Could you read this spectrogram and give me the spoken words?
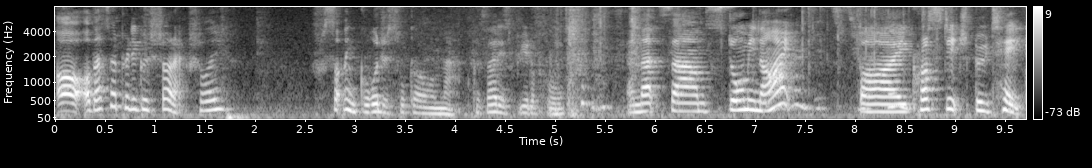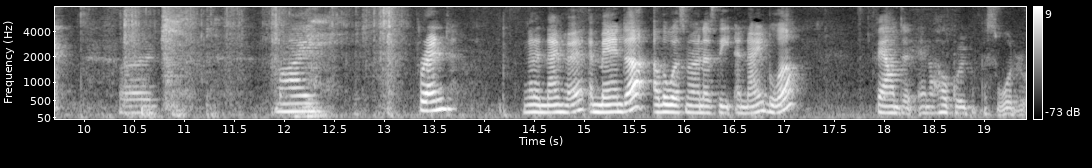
oh, oh that's a pretty good shot actually. Something gorgeous will go on that because that is beautiful. And that's um, Stormy Night by Cross Stitch Boutique. So my friend, I'm going to name her Amanda, otherwise known as the Enabler, found it and a whole group of us ordered,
